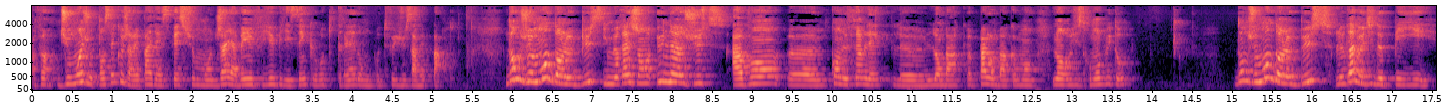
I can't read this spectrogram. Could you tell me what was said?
Enfin, du moins, je pensais que j'avais pas d'espèces sur moi. Déjà, il y avait un vieux billet de 5 euros qui traînait dans mon portefeuille. Je savais pas. Donc, je monte dans le bus. Il me reste genre une heure juste avant euh, qu'on ne ferme l'embarquement. Euh, pas l'embarquement, l'enregistrement plutôt. Donc, je monte dans le bus. Le gars me dit de payer.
